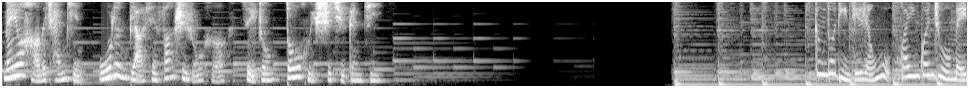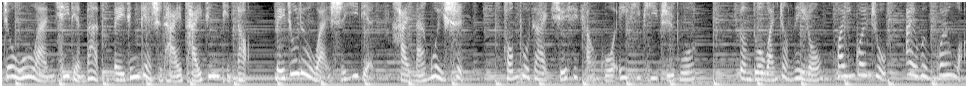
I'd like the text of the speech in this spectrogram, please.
没有好的产品，无论表现方式如何，最终都会失去根基。顶级人物，欢迎关注每周五晚七点半北京电视台财经频道，每周六晚十一点海南卫视，同步在学习强国 APP 直播。更多完整内容，欢迎关注爱问官网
